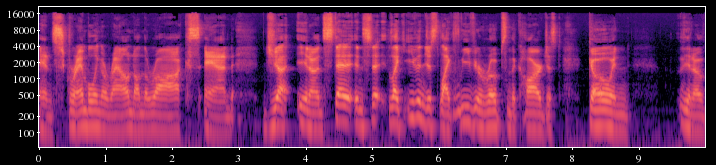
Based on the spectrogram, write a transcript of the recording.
and scrambling around on the rocks and just you know instead instead like even just like leave your ropes in the car just go and you know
